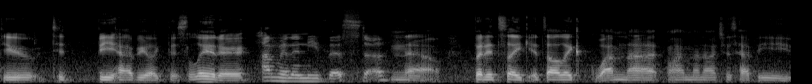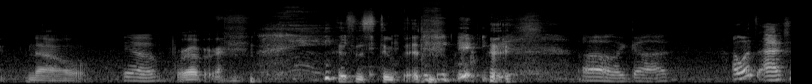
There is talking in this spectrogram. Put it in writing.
Do to be happy like this later. I'm gonna need this stuff. No. But it's like it's all like why I'm not why am I not just happy now Yeah. forever? this is stupid. oh my god. I once asked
